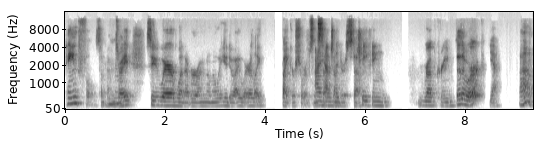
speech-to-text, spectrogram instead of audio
painful sometimes, Mhm. right? So you wear whatever. I don't know what you do. I wear like biker shorts and I have such under stuff. Chafing rub cream. Does it work? Yeah. Oh,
